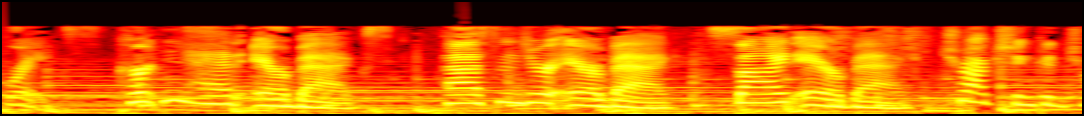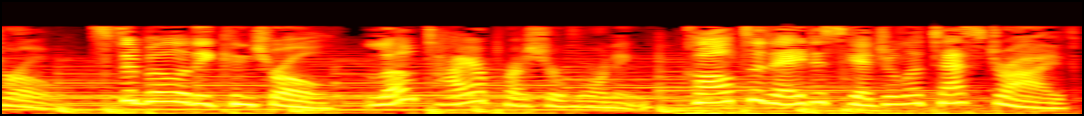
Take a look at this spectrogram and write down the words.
brakes, curtain head airbags, passenger airbag, side airbag, traction control, stability control, low tire pressure warning. Call today to schedule a test drive.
